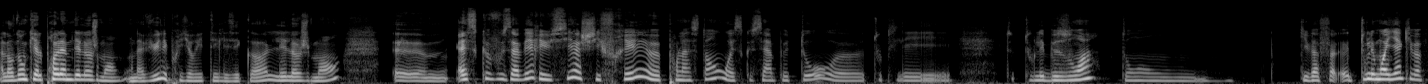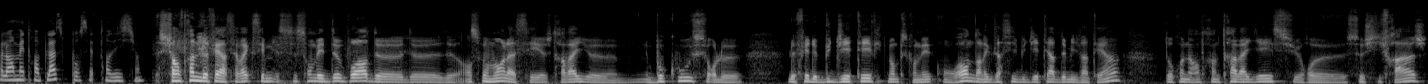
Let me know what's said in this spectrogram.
Alors, donc, il y a le problème des logements. On a vu les priorités, les écoles, les logements. Euh, est-ce que vous avez réussi à chiffrer euh, pour l'instant, ou est-ce que c'est un peu tôt, euh, les, tous les besoins dont va tous les moyens qu'il va falloir mettre en place pour cette transition. Je suis en train de le faire. C'est vrai que ce sont mes devoirs de, en ce moment là. Je travaille euh, beaucoup sur le, le fait de budgéter effectivement parce qu'on est, on rentre dans l'exercice budgétaire 2021. Donc on est en train de travailler sur euh, ce chiffrage.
